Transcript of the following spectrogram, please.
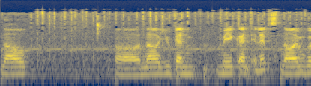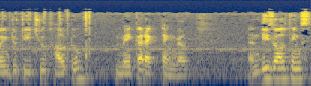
now uh, now you can make an ellipse. Now I'm going to teach you how to make a rectangle and these all things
